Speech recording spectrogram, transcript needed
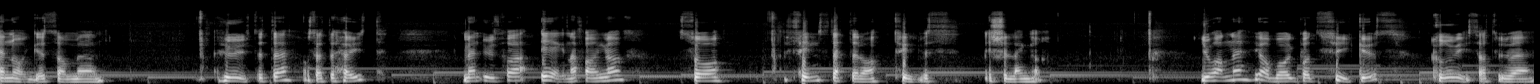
er noe som eh, hun er ute etter og setter høyt. Men ut fra egne erfaringer så fins dette da tydeligvis ikke lenger. Johanne jobber også på et sykehus, hvor hun viser at hun er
